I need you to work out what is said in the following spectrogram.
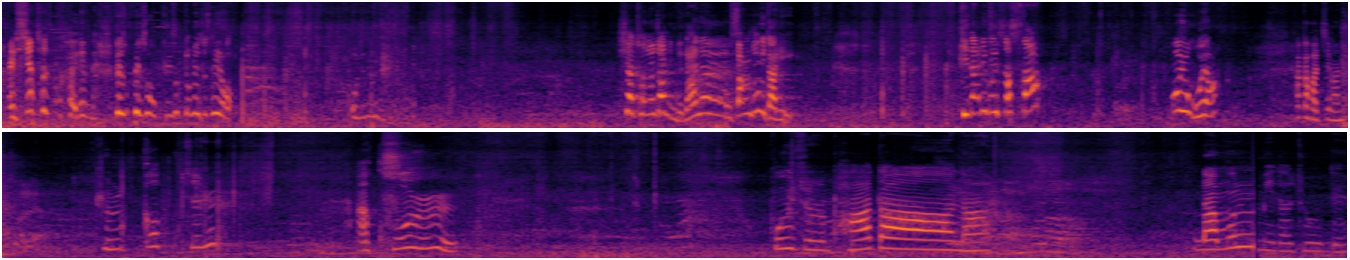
아니 시야 찾으러 가야겠네. 계속 계속 계속 좀 해주세요. 어딨는데? 시야 전자자리인데 나는 쌍둥이 자리. 기다리고 있었어? 어 이거 뭐야? 아까 봤지만 귤 껍질? 아 굴. 보여주는 바다 나 나무입니다 저게.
